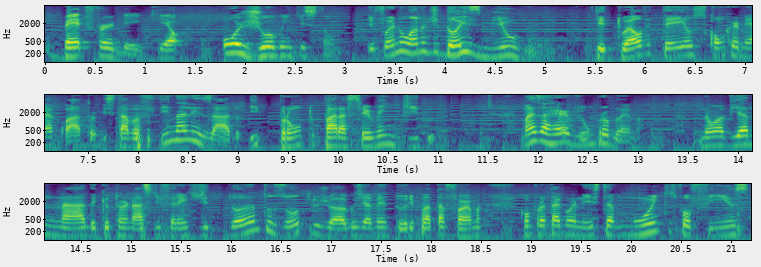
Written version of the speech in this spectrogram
o Bad Fur Day, que é o jogo em questão. E foi no ano de 2000 que 12 Tales Conquer 64 estava finalizado e pronto para ser vendido. Mas a Rare viu um problema. Não havia nada que o tornasse diferente de tantos outros jogos de aventura e plataforma com protagonistas muito fofinhos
